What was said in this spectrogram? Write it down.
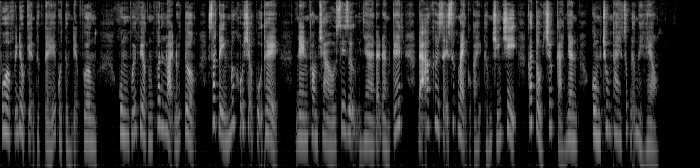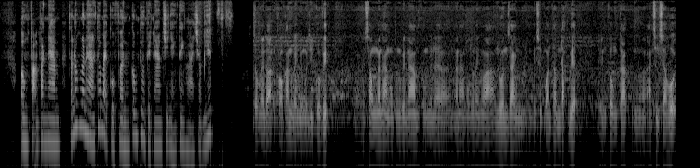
phù hợp với điều kiện thực tế của từng địa phương, cùng với việc phân loại đối tượng, xác định mức hỗ trợ cụ thể, nên phong trào xây dựng nhà đại đoàn kết đã khơi dậy sức mạnh của cả hệ thống chính trị, các tổ chức cá nhân cùng chung tay giúp đỡ người nghèo. Ông Phạm Văn Nam, Giám đốc Ngân hàng Thương mại Cổ phần Công thương Việt Nam chi nhánh Thanh Hóa cho biết. Trong giai đoạn khó khăn về ảnh dịch Covid, song Ngân hàng Công thương Việt Nam cũng như là Ngân hàng Công thương Thanh Hóa luôn dành những sự quan tâm đặc biệt đến công tác ừ, an sinh xã hội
